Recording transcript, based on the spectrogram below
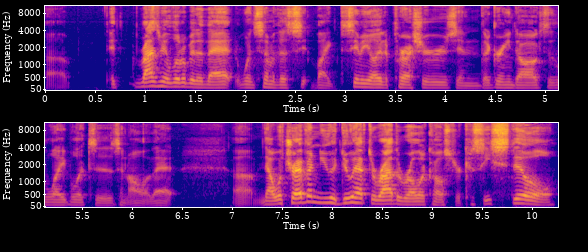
Uh, it reminds me a little bit of that when some of the like simulated pressures and the green dogs, and the lay blitzes, and all of that. Um, now with Trevin, you do have to ride the roller coaster because he's still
